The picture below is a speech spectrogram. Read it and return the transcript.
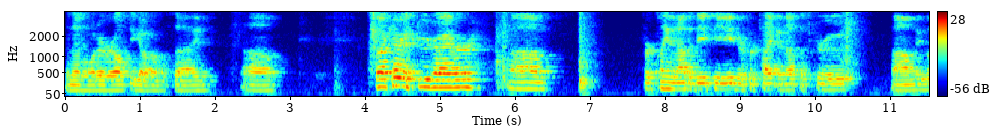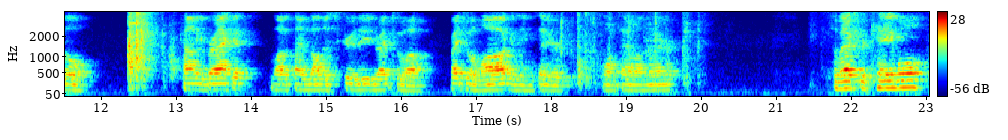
and then whatever else you got on the sides. Um, so I carry a screwdriver um, for cleaning out the DPs or for tightening up the screws. Um, these little Connie brackets, a lot of times I'll just screw these right to a right to a log and then you can set your 110 on there. Some extra cable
